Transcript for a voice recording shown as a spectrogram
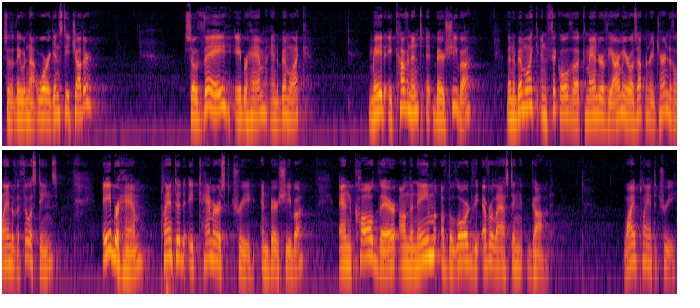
so that they would not war against each other. So they, Abraham and Abimelech, made a covenant at Beersheba. Then Abimelech and Phicol, the commander of the army, rose up and returned to the land of the Philistines. Abraham planted a tamarisk tree in Beersheba and called there on the name of the Lord, the everlasting God. Why plant a tree?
